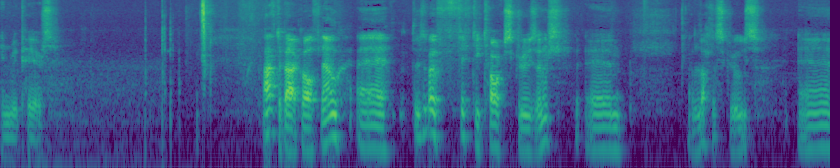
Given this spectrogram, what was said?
in repairs. I have to back off now. Uh, there's about 50 Torx screws in it, um, a lot of screws. Uh,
